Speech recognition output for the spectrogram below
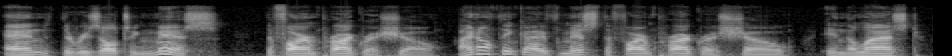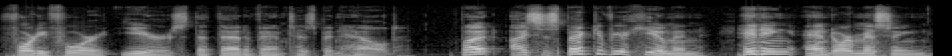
And the resulting miss, the Farm Progress Show. I don't think I've missed the Farm Progress Show in the last 44 years that that event has been held. But I suspect if you're human, hitting and or missing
